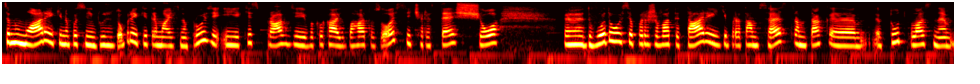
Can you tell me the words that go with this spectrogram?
Це мемуари, які написані дуже добре, які тримають в напрузі, і які справді викликають багато злості через те, що. е, Доводилося переживати Тарі, її братам, сестрам. Так е, тут, власне,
